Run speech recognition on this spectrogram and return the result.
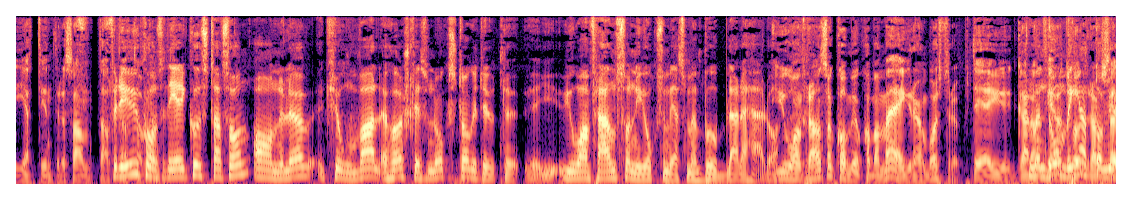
jätteintressant. att- För det är ju konstigt. Erik Gustafsson, Ahnelöv, Kronvall, Hörsley som du också tagit ut nu. Johan Fransson är ju också med som en bubblare här då. Johan Fransson kommer ju att komma med i Grönborgs trupp. Det är ju garanterat de vet de ju 100%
